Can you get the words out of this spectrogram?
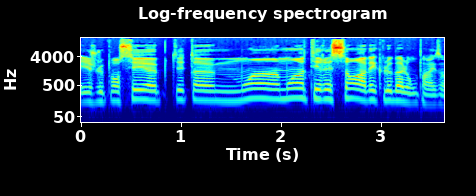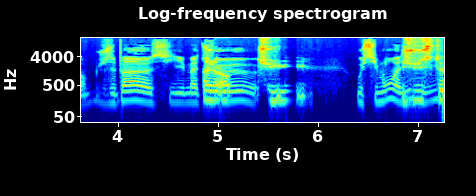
Et je le pensais peut-être moins, moins intéressant avec le ballon, par exemple. Je sais pas si Mathieu. Alors, tu, ou Simon, juste,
